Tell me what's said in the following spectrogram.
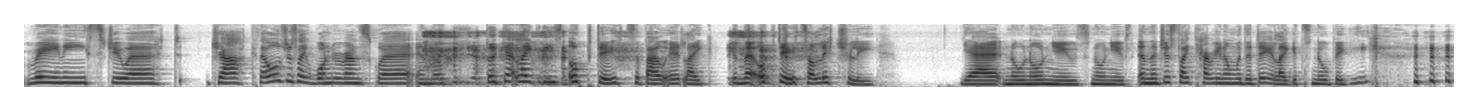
Rainie, Stuart, Jack, they're all just like wandering around the square and they'll, Yeah. they'll get like these updates about it. Like, and their updates are literally, yeah, no, no news, no news. And they're just like carrying on with the day like it's no biggie.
